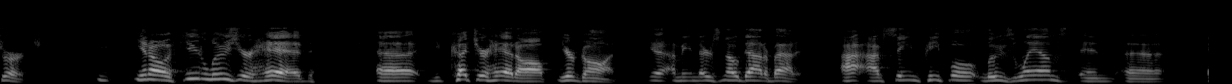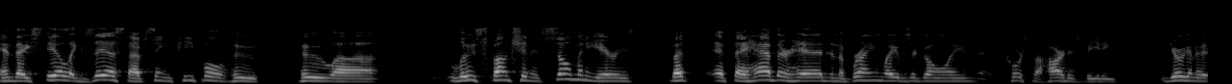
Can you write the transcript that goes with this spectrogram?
church. You know, if you lose your head, uh, you cut your head off, you're gone. Yeah, I mean, there's no doubt about it. I, I've seen people lose limbs and uh, and they still exist. I've seen people who who uh, lose function in so many areas, but if they have their head and the brain waves are going, of course the heart is beating, you're going to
